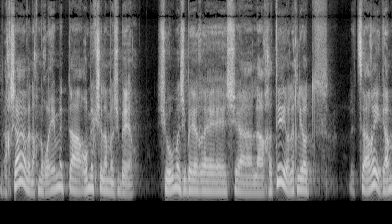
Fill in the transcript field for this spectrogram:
ועכשיו אנחנו רואים את העומק של המשבר, שהוא משבר שלהערכתי הולך להיות לצערי, גם,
